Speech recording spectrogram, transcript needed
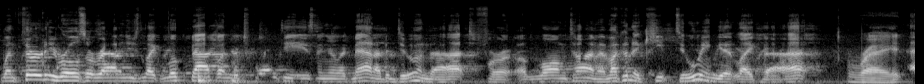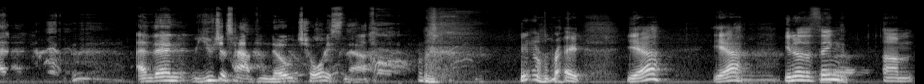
when 30 rolls around, you like look back on your 20s and you're like, man, I've been doing that for a long time. Am I going to keep doing it like that? Right. And then you just have no choice now. right. Yeah. Yeah. You know the thing. Um,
